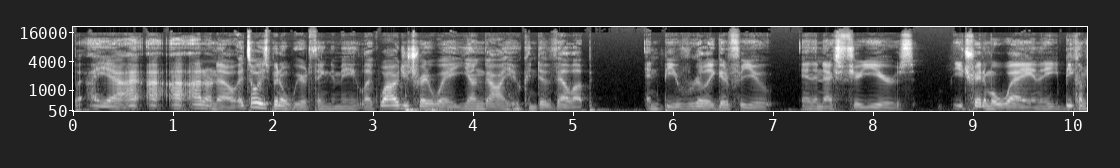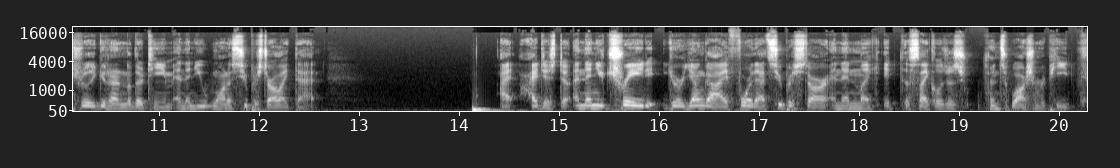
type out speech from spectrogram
But uh, yeah, I, I, I don't know. It's always been a weird thing to me. Like, why would you trade away a young guy who can develop and be really good for you in the next few years? You trade him away, and then he becomes really good on another team, and then you want a superstar like that. I, I just don't. And then you trade your young guy for that superstar, and then like it, the cycle just rinse, wash, and repeat. So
